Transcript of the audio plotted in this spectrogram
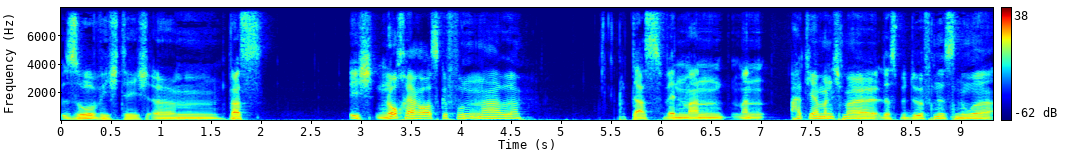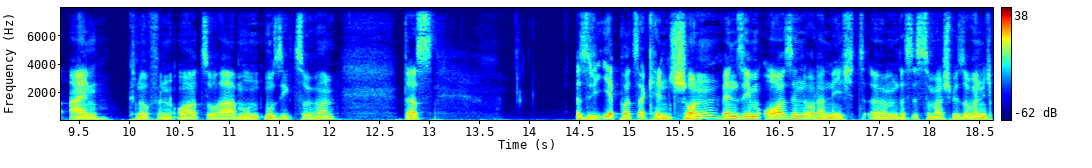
so wichtig. Ähm, was ich noch herausgefunden habe, dass wenn man, man hat ja manchmal das Bedürfnis, nur einen Knopf in Ohr zu haben und Musik zu hören, dass also die Earpods erkennen schon, wenn sie im Ohr sind oder nicht. Ähm, das ist zum Beispiel so, wenn ich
